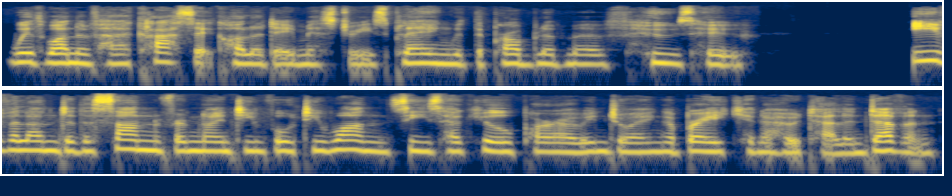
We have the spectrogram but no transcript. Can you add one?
with one of her classic holiday mysteries playing with the problem of who's who. Evil Under the Sun from 1941 sees Hercule Poirot enjoying a break in a hotel in Devon,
